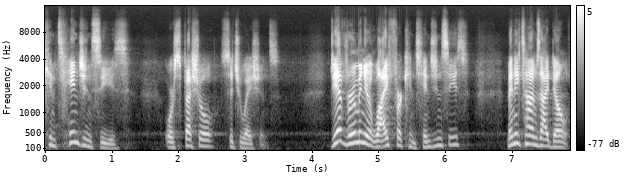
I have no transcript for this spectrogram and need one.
contingencies or special situations. Do you have room in your life for contingencies? Many times I don't.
